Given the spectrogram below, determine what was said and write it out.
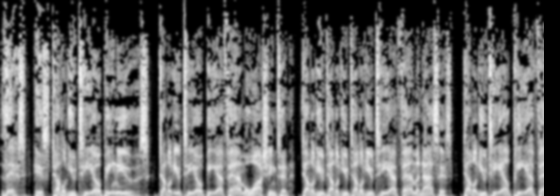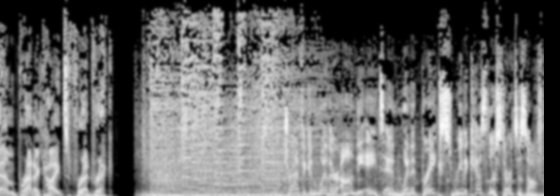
This is WTOP News. WTOP FM Washington. WWWTFM Manassas. WTLP FM Braddock Heights Frederick. Traffic and weather on the 8th and when it breaks, Rita Kessler starts us off.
